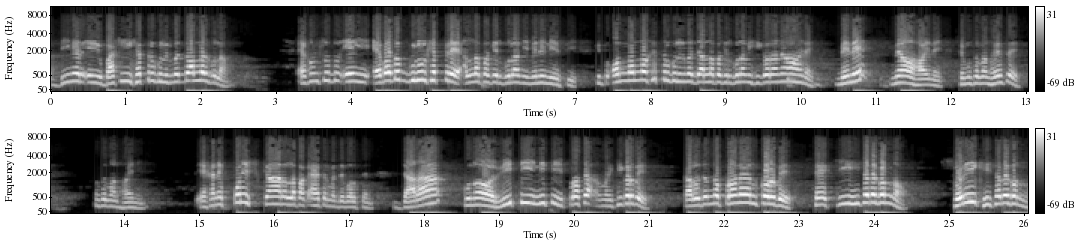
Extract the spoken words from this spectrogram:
দিনের এই বাকি ক্ষেত্রগুলির মধ্যে আল্লাহর গুলাম? এখন শুধু এই এবাদতগুলোর ক্ষেত্রে আল্লাহ পাকের গুলামি মেনে নিয়েছি, কিন্তু অন্যান্য ক্ষেত্রগুলির মধ্যে আল্লাহ পাকের গুলামি কি করা নেওয়া হয় নাই? মেনে নেওয়া হয় নাই। সে মুসলমান হয়েছে? মুসলমান হয়নি। এখানে পরিষ্কার আল্লাহ পাক আয়াতের মধ্যে বলছেন, যারা কোন রীতি নীতি প্রচার মানে কি করবে? কারও জন্য প্রণয়ন করবে, সে কি হিসাবে গণ্য? শরিক হিসাবে গণ্য।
